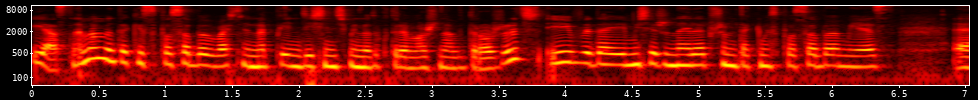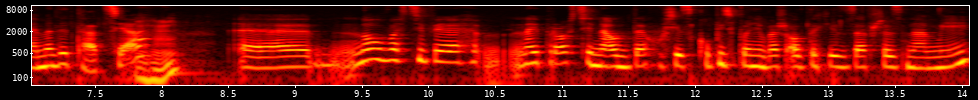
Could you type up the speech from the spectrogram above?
Jasne, mamy takie sposoby właśnie na 5-10 minut, które można wdrożyć i wydaje mi się, że najlepszym takim sposobem jest e, medytacja. Mhm. E, no właściwie najprościej na oddechu się skupić, ponieważ oddech jest zawsze z nami.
